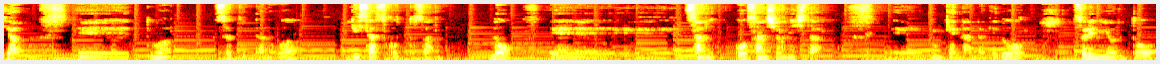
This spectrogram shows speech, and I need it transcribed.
じゃあ、えーっと、まあ、さっき言ったのは、リサ・スコットさんの、えー、参を参照にした、えー文献なんだけど、それによると、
